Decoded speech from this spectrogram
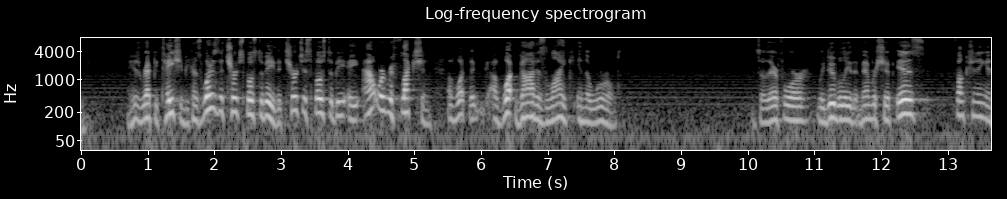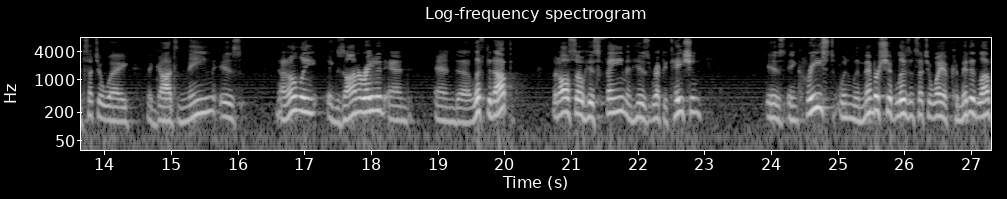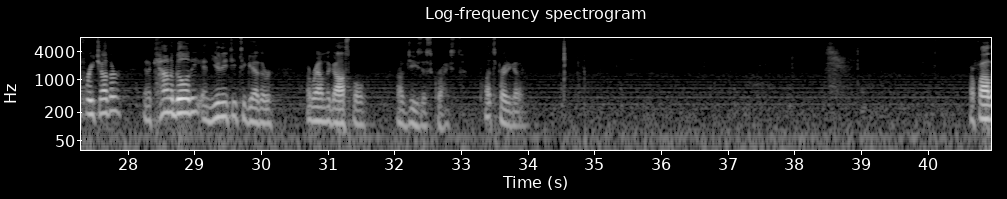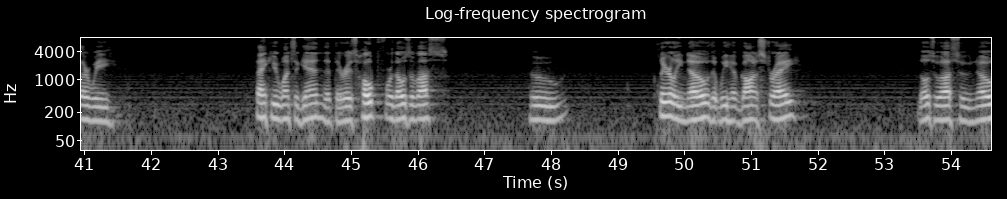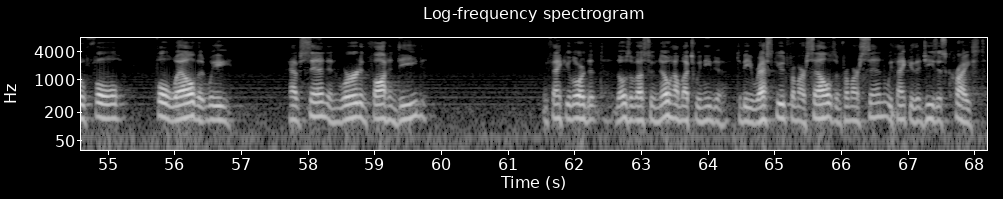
His reputation. Because what is the church supposed to be? The church is supposed to be an outward reflection of what, the, of what God is like in the world. And so, therefore, we do believe that membership is functioning in such a way that God's name is not only exonerated and, and uh, lifted up, but also his fame and his reputation is increased when the membership lives in such a way of committed love for each other and accountability and unity together around the gospel of Jesus Christ. Let's pray together. Our Father, we thank you once again that there is hope for those of us who clearly know that we have gone astray. Those of us who know full, full well that we have sinned in word and thought and deed. We thank you, Lord, that those of us who know how much we need to, to be rescued from ourselves and from our sin, we thank you that Jesus Christ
